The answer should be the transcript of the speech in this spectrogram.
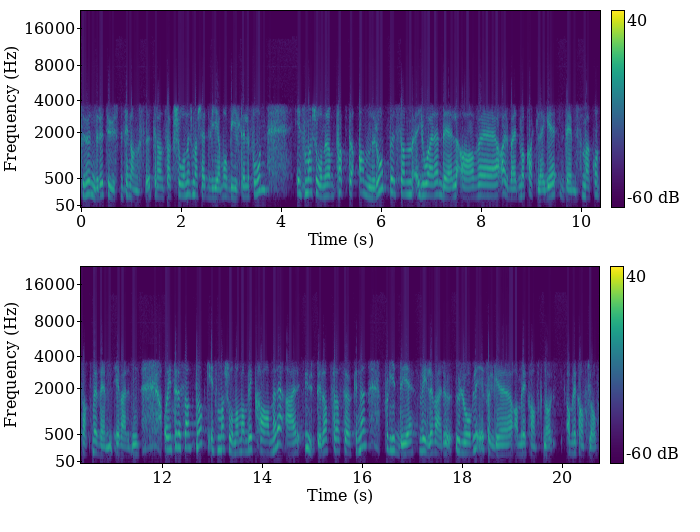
800 000 finanstransaksjoner som har skjedd via mobiltelefon informasjoner om tapte anrop, som jo er en del av eh, arbeidet med å kartlegge hvem som har kontakt med hvem i verden. Og interessant nok, informasjon om amerikanere er utelatt fra søkene, fordi det ville være ulovlig ifølge amerikansk, amerikansk lov.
